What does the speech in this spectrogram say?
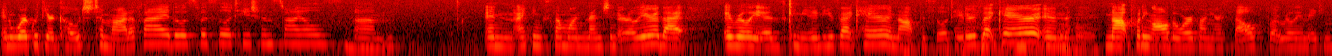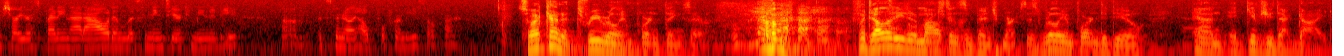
and work with your coach to modify those facilitation styles. Um, And I think someone mentioned earlier that it really is communities that care and not facilitators that care, and not putting all the work on yourself, but really making sure you're spreading that out and listening to your community. Um, it's been really helpful for me so far. So I counted three really important things there. Um, Fidelity to milestones and benchmarks is really important to do, and it gives you that guide.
